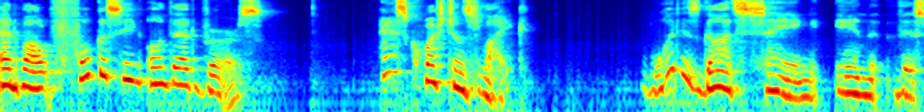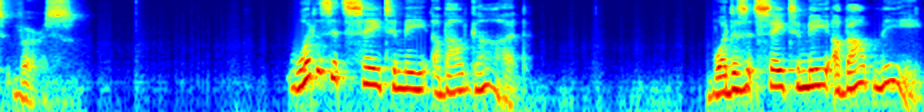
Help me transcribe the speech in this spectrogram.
And while focusing on that verse, ask questions like What is God saying in this verse? What does it say to me about God? What does it say to me about me?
